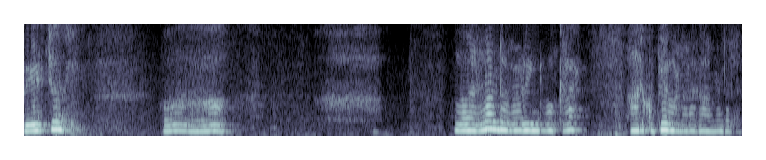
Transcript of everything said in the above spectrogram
പേടിച്ചു പോയി. ഓ ഓ. വെള്ളമുണ്ടോ ഇവിടെ എനിക്ക് മക്കളെ ആര് കുപ്പി വെള്ളം കാണണ്ടല്ലോ.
